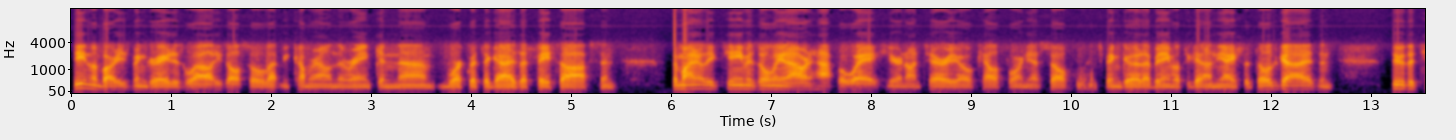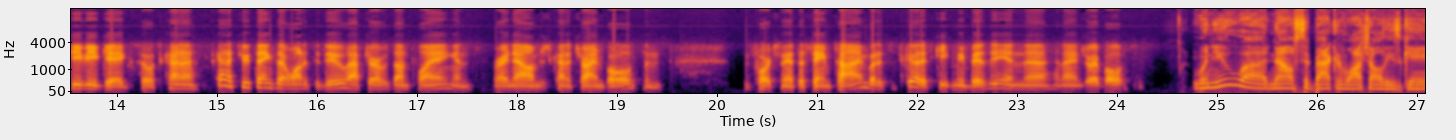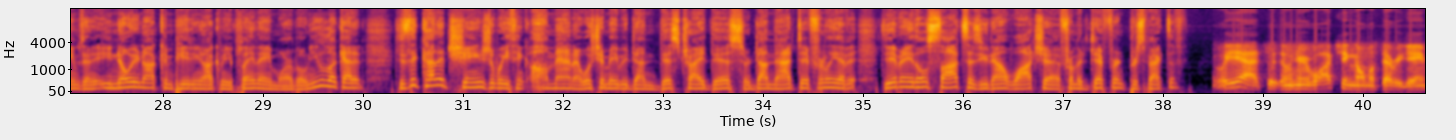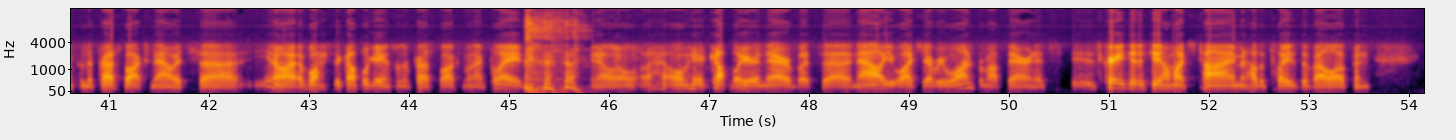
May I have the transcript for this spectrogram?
Dean Lombardi's been great as well. He's also let me come around the rink and um, work with the guys at face-offs and the minor league team is only an hour and a half away here in Ontario, California. So it's been good. I've been able to get on the ice with those guys and do the TV gig. So it's kind of it's kind of two things I wanted to do after I was done playing, and right now I'm just kind of trying both, and unfortunately at the same time. But it's, it's good. It's keeping me busy, and uh, and I enjoy both. When you uh, now sit back and watch all these games, and you know you're not competing, you're not going to be playing anymore, but when you look at it, does it kind of change the way you think? Oh man, I wish I maybe done this, tried this, or done that differently. Have it, do you have any of those thoughts as you now watch uh, from a different perspective? Well, yeah, it's, when you're watching almost every game from the press box now, it's uh, you know I've watched a couple games from the press box when I played. you know, only a couple here and there. But uh, now you watch every one from up there, and it's it's crazy to see how much time and how the plays develop, and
